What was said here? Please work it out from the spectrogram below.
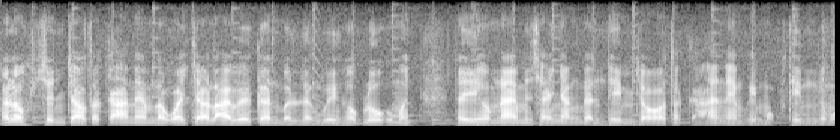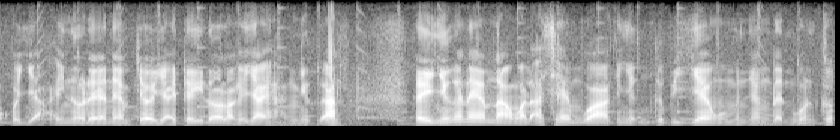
Dạ. Hello, xin chào tất cả anh em đã quay trở lại với kênh bình luận viên hút lúa của mình. Thì hôm nay mình sẽ nhận định thêm cho tất cả anh em cái một thêm cái một cái giải nữa để anh em chơi giải trí đó là cái giải hạng nhất Anh. Thì những anh em nào mà đã xem qua cái những cái video mà mình nhận định World Cup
